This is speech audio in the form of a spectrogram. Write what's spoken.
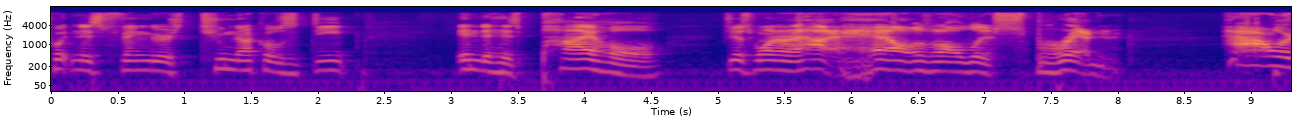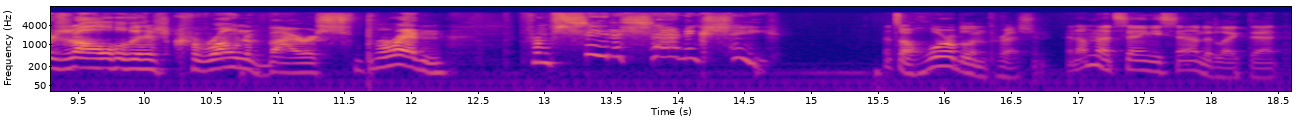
putting his fingers two knuckles deep into his pie hole, just wondering how the hell is all this spreading? How is all this coronavirus spreading from sea to shining sea? That's a horrible impression, and I'm not saying he sounded like that,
